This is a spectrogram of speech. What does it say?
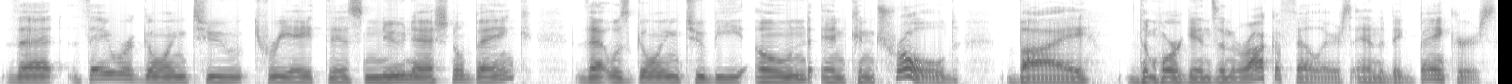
that they were going to create this new national bank that was going to be owned and controlled by the Morgans and the Rockefellers and the big bankers.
